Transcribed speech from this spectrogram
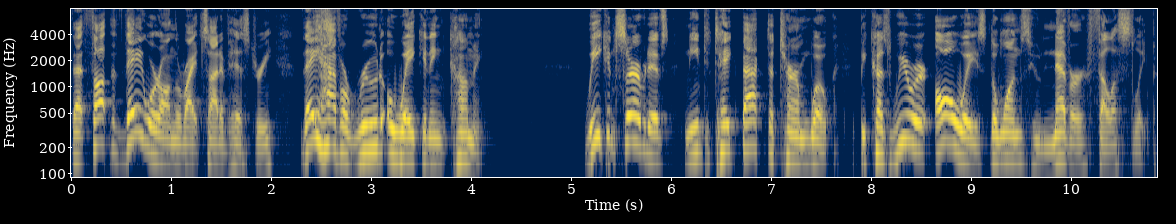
that thought that they were on the right side of history, they have a rude awakening coming. We conservatives need to take back the term woke because we were always the ones who never fell asleep.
